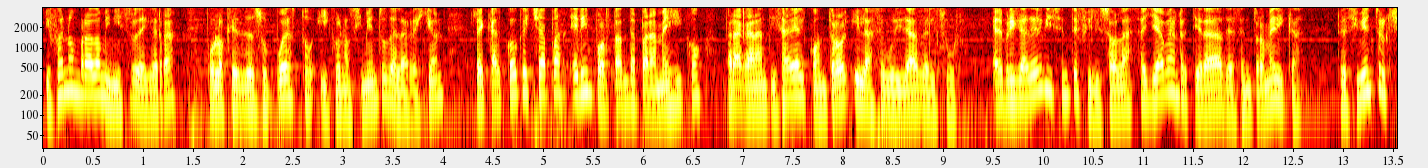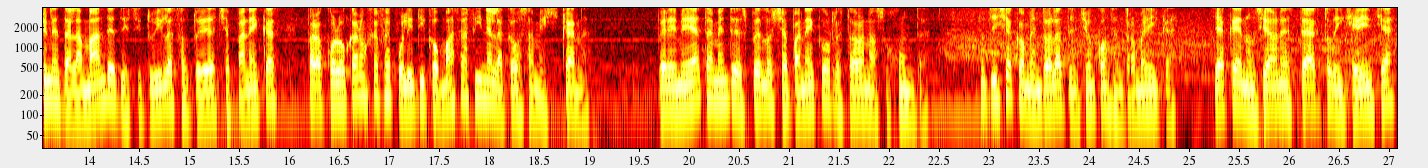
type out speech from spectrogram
y fue nombrado ministro de guerra, por lo que desde su puesto y conocimiento de la región recalcó que Chiapas era importante para México para garantizar el control y la seguridad del sur. El brigadier Vicente Filisola se hallaba en retirada de Centroamérica. Recibió instrucciones de Alamán de destituir las autoridades chiapanecas para colocar un jefe político más afín a la causa mexicana. Pero inmediatamente después los chapanecos restauraron a su junta noticia que aumentó la tensión con Centroamérica, ya que denunciaron este acto de injerencia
